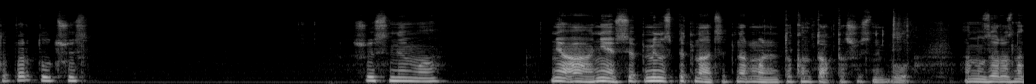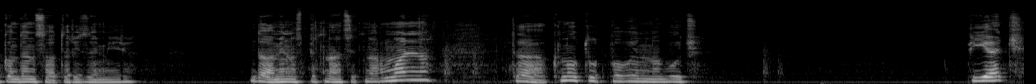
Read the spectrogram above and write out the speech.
Тепер тут щось. Щось нема. Ні, а, ні, все, мінус 15, нормально, то контакта щось не було. А ну зараз на конденсаторі замірю. Да, мінус 15 нормально. Так, ну тут повинно бути 5.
